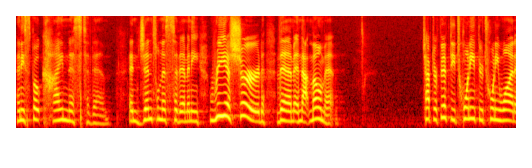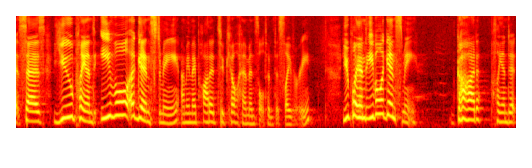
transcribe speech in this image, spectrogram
And he spoke kindness to them and gentleness to them, and he reassured them in that moment chapter 50, 20 through 21, it says, You planned evil against me. I mean, they plotted to kill him and sold him to slavery. You planned evil against me. God planned it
